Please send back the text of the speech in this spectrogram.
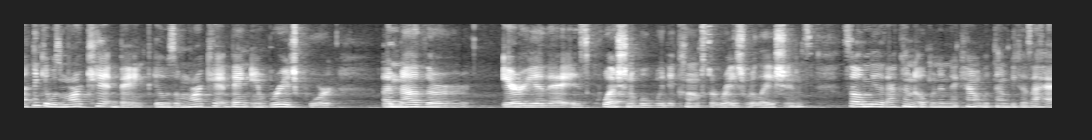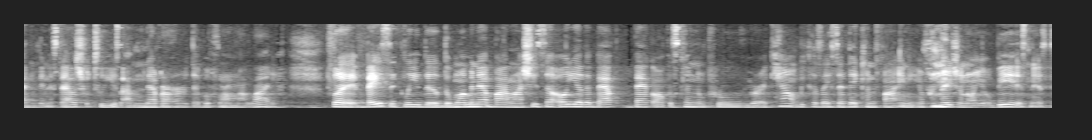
I think it was Marquette Bank it was a Marquette Bank in Bridgeport another area that is questionable when it comes to race relations told me that I couldn't open an account with them because I hadn't been established for two years. I've never heard that before in my life. But basically, the, the woman at Byline, she said, oh, yeah, the back, back office couldn't approve your account because they said they couldn't find any information on your business.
